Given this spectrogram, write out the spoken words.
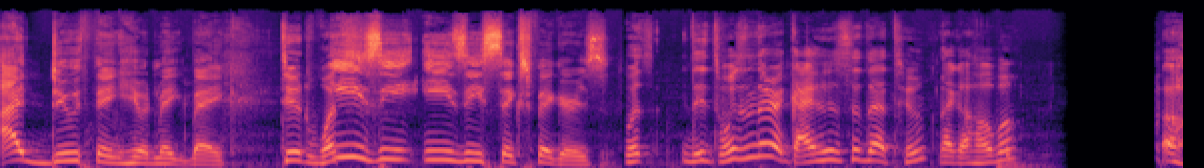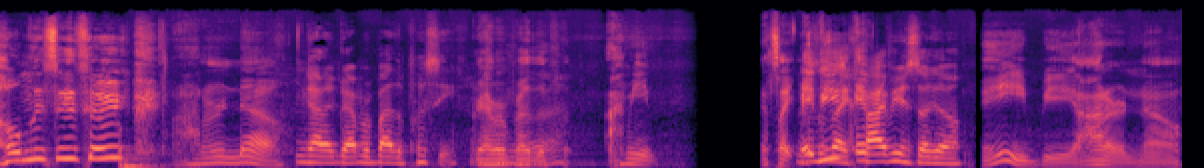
i do think he would make bank Dude, what easy easy six figures was did, wasn't there a guy who said that too? Like a hobo? A homeless dude, i don't know You gotta grab her by the pussy. grab her by the pu- i mean it's like that. This if was you like if- five years ago. Maybe I don't know.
